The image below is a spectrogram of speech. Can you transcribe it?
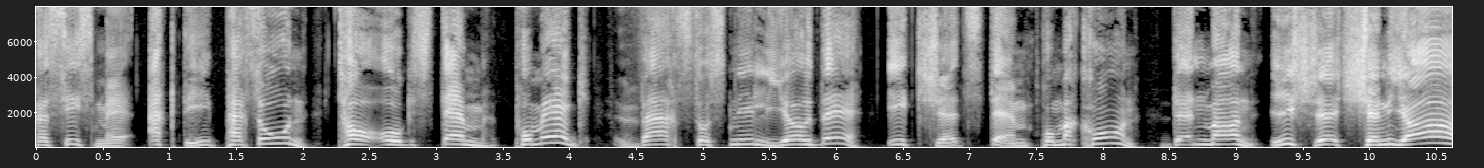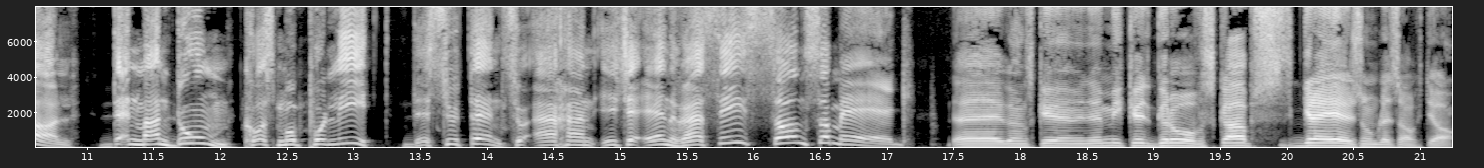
rasismeaktig person, ta og stem på meg. Vær så snill, gjør det. Ikke stem på Macron. Den mann ikke genial. Den mann dum, kosmopolit. Dessuten så er han ikke en rasist sånn som meg. Det er ganske Det er mye grovskapsgreier som ble sagt, ja.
